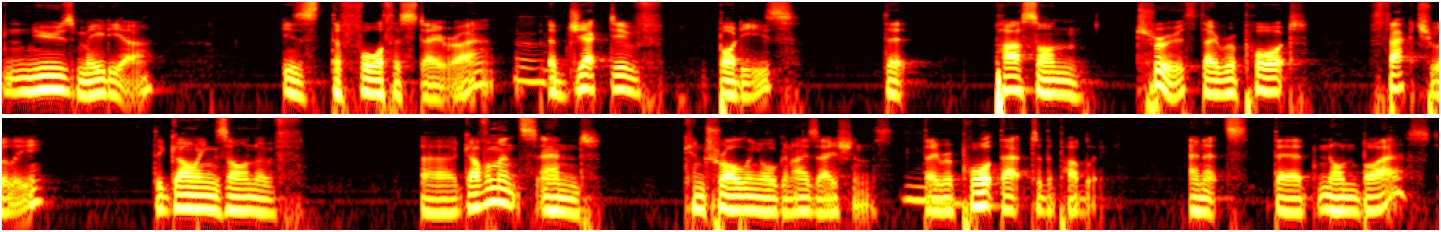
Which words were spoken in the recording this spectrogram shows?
news media is the fourth estate, right? Mm. Objective bodies that pass on truth. They report factually the goings on of uh, governments and controlling organizations. Mm. They report that to the public, and it's they're non-biased.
